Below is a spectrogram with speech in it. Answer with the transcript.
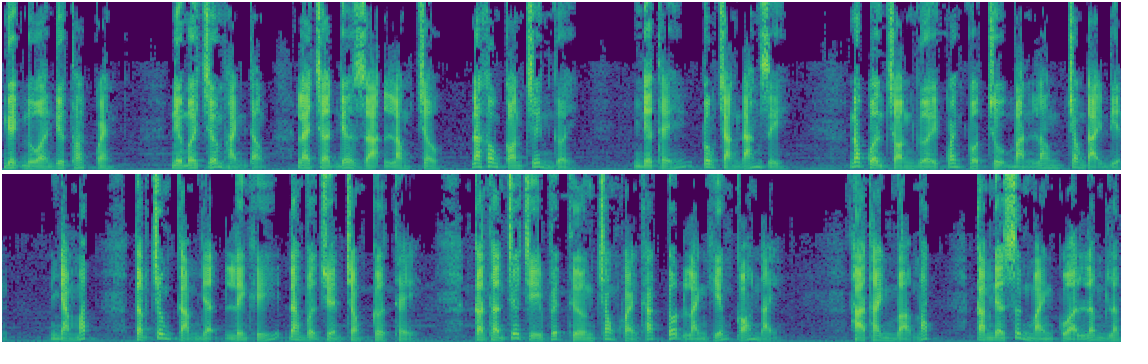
Nghịch đùa như thói quen. Nếu mới chớm hành động lại chợt nhớ dạ Long Châu, Đã không còn trên người. Như thế cũng chẳng đáng gì. Nó quần tròn người quanh cột trụ bản long trong đại điện, Nhắm mắt, Tập trung cảm nhận linh khí Đang vận chuyển trong cơ thể. Cẩn thận chữa trị vết thương Trong khoảnh khắc tốt lành hiếm có này. Hà Thành mở mắt, Cảm nhận sức mạnh của Lâm Lâm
